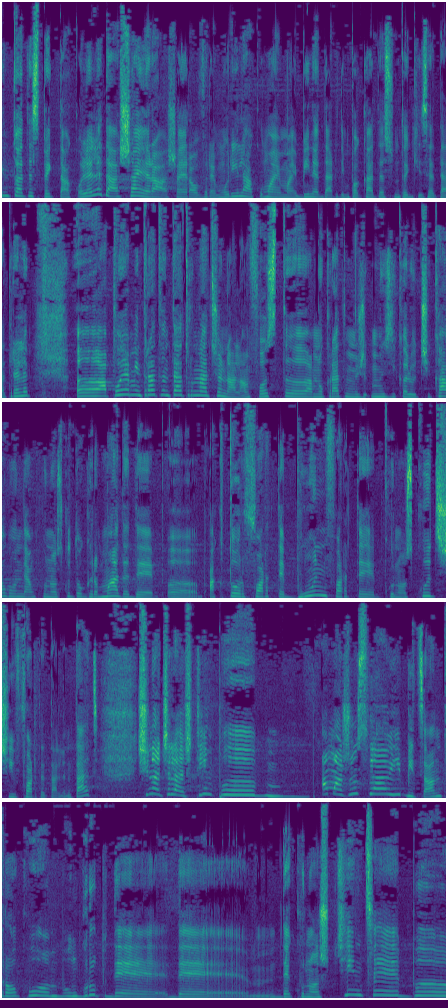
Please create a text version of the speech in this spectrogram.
în toate spectacolele, dar așa era, așa erau vremurile, acum e mai bine, dar din păcate sunt închise teatrele. Uh, apoi am intrat în Teatrul Național, am fost, uh, am lucrat în musicalul Chicago, unde am cunoscut o grămadă de uh, actori foarte buni, foarte cunoscuți și foarte talentați și în același timp uh, am ajuns la Ibiza, într-o, cu un grup de, de, de cunoștințe, bă,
